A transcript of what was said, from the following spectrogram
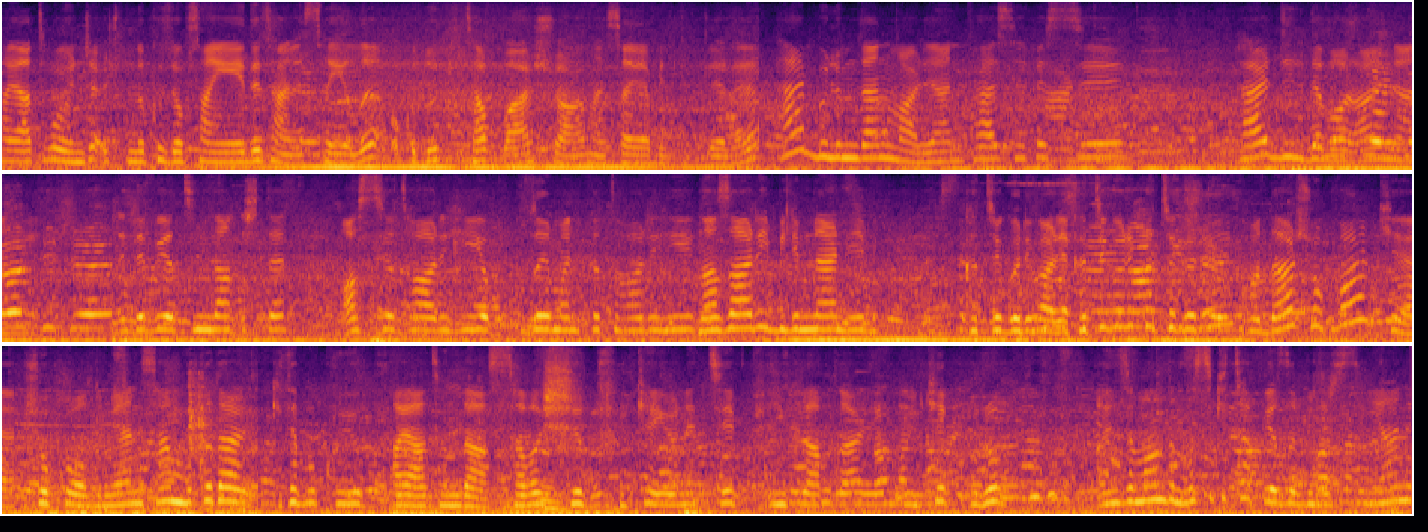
hayatı boyunca 3997 tane sayılı okuduğu kitap var şu an hani sayabildikleri. Her bölümden var yani felsefesi, her dilde var aynen. Edebiyatından işte Asya tarihi, Kuzey Amerika tarihi, nazari bilimler diye bir kategori var. Ya kategori kategori o kadar çok var ki. Şok oldum. Yani sen bu kadar kitap okuyup hayatında savaşıp, ülke yönetip, inkılaplar ülke kurup aynı zamanda nasıl kitap yazabilirsin? Yani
